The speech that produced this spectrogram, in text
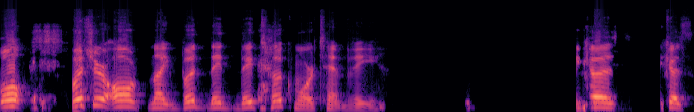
Well, Butcher all like, but they they took more temp V because because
